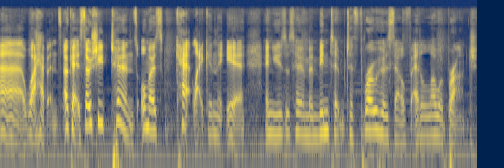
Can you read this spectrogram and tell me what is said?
uh, what happens? Okay, so she turns almost cat like in the air and uses her momentum to throw herself at a lower branch.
